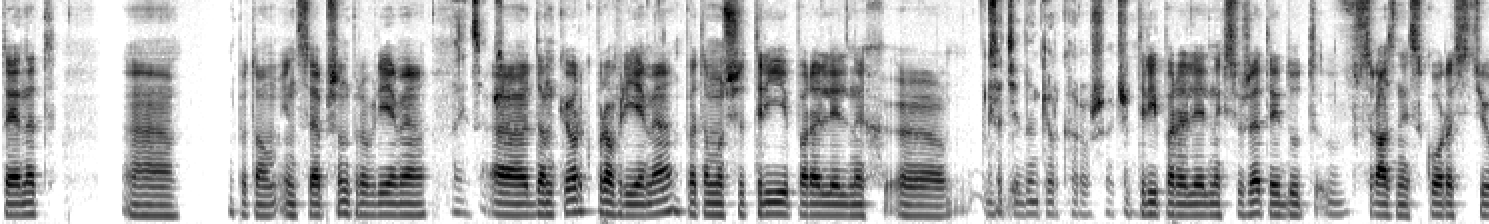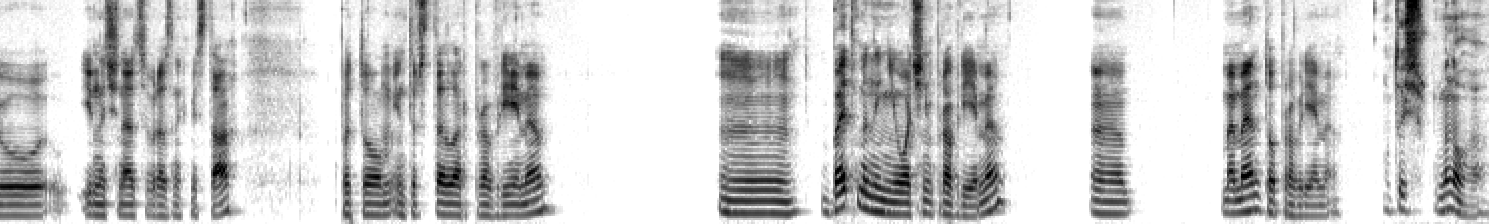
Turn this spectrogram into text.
Тенет, потом Inception про время, Да, Inception. э, про время, потому что три параллельных э, Кстати, Дункерк хороший очень. три параллельных сюжета идут в- с разной скоростью и начинаются в разных местах. Потом Интерстеллар про время. Бэтмены не очень про время. Э, Моменто про время. Ну, то есть много.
